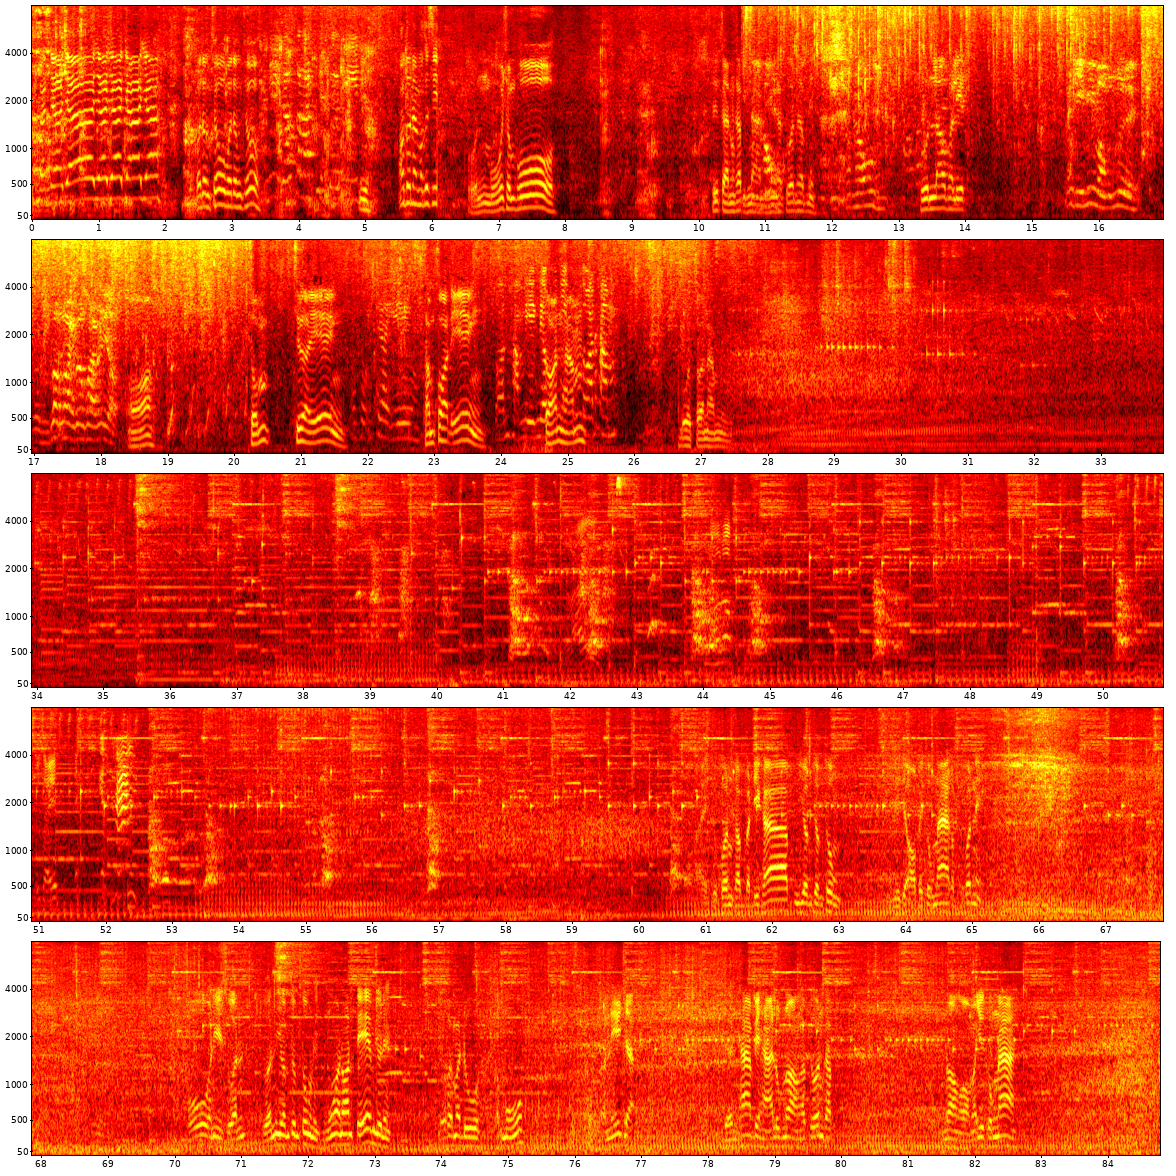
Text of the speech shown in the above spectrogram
มกันอยาอยาอยาอยาอยาอยาบ่ต้องโชว์บ่ต้องโชว์อันนี้เราก็รับผิดเดี๋ยวนี้นี่เอาตัวนั้นมันก็สิขนหมูชมพูซื้อกันครับกินนานดีนะครับทวนครับนี่เขาทุนเราผลิตไม่ดีมีหมองมือร่องน้อยร่องควายไม่เดียวอ๋อสมเชื่อเองผสมเชื่อเองทำคลอดเองสอนทำเองเดี๋ยวสอนทำสอนทโบตอนน้ำนี่ ไปทุกครับสวัสดีครับนิยมชมทุ่งนี่จะออกไปทุ่งหน้ากับทุกคนนี่โอ้นี่สวนสวนนิยมชมทุ่งนี่หมูนอนเต็มอยู่นี่เดี๋ยวค่อยมาดูกับหมูวันนี้จะเดินทางไปหาลูกน้องครับทุกคนครับน้องออกมาอยู่ทุ่งหน้า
